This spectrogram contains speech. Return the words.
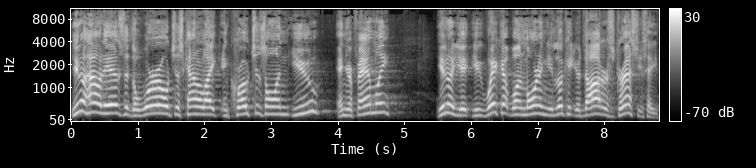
You know how it is that the world just kind of like encroaches on you and your family? You know, you, you wake up one morning, you look at your daughter's dress, you say,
